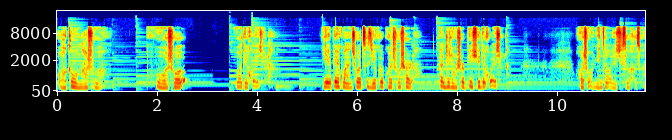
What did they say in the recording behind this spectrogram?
我跟我妈说：“我说我得回去了，也别管说自己会不会出事了，但这种事必须得回去了。”我说我明早就去测核酸。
